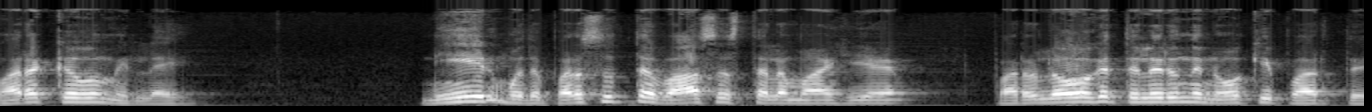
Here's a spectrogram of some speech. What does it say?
மறக்கவும் இல்லை. நீர் முத பரிசுத்த வாசஸ்தலமாகிய பரலோகத்திலிருந்து நோக்கி பார்த்து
